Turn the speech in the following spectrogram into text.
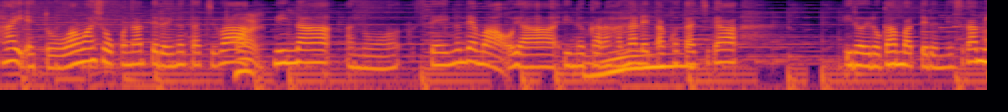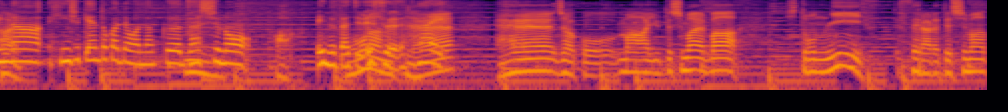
はい、えっと、ワンワンショーを行っている犬たちは、はい、みんなあの捨て犬でまあ親犬から離れた子たちがいろいろ頑張ってるんですがみんな品種犬とかではなく、雑種の犬たちです。ですね、はい、へえじゃあこうまあ言ってしまえば人に捨てられてしまっ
